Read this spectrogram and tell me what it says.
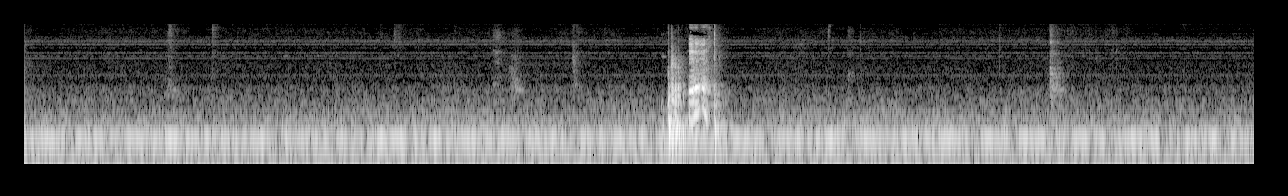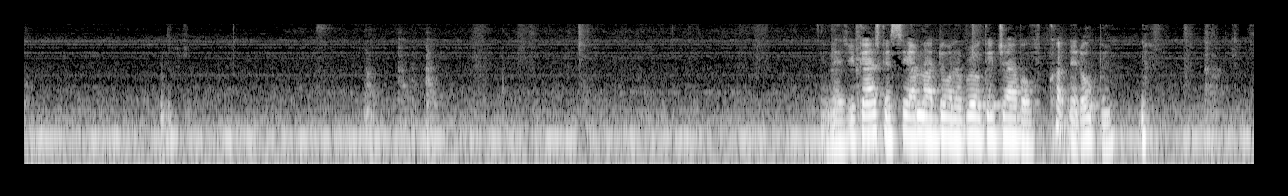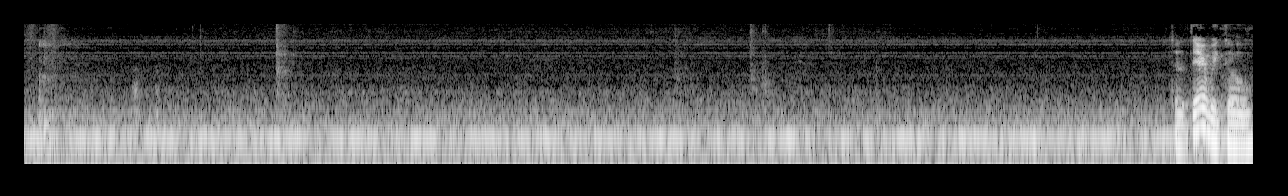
As you guys can see, I'm not doing a real good job of cutting it open. so there we go.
